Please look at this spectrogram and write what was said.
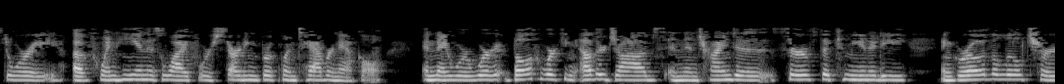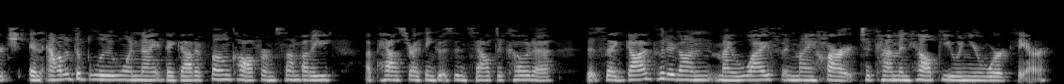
story of when he and his wife were starting Brooklyn Tabernacle and they were both working other jobs and then trying to serve the community and grow the little church. And out of the blue one night they got a phone call from somebody, a pastor, I think it was in South Dakota, that said, God put it on my wife and my heart to come and help you in your work there.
